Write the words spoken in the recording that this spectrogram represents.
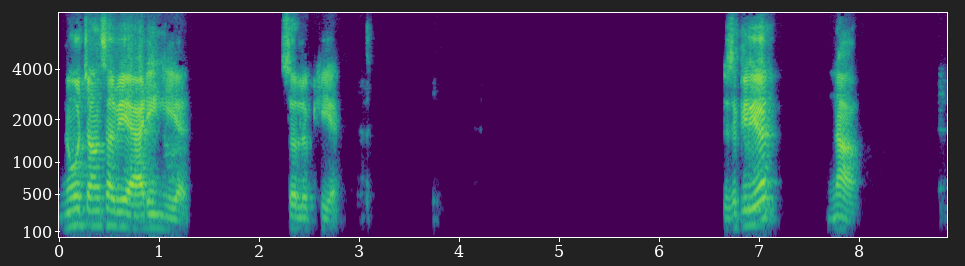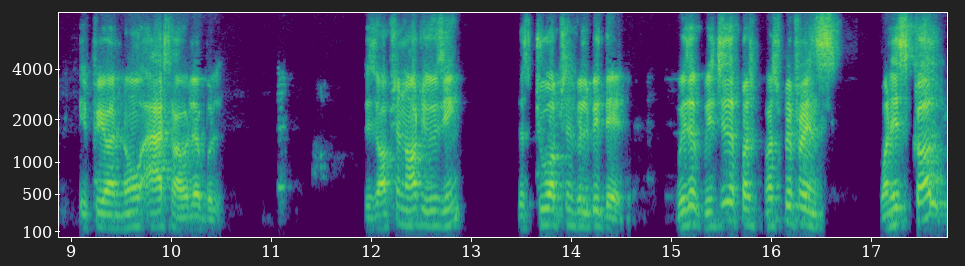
No channels are we adding here. So look here. Is it clear? Now, if you are no ads available, this option not using, these two options will be there. Which is, which is first, preference? One is called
